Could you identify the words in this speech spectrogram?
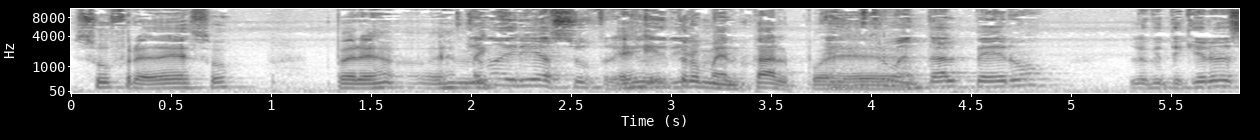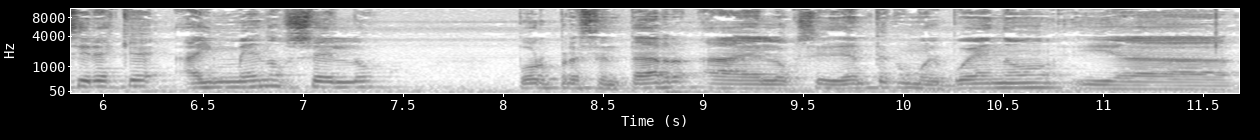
sufre de eso, pero es, es Yo no diría sufre. es diría instrumental, pues. Es instrumental, pero lo que te quiero decir es que hay menos celo por presentar al occidente como el bueno y a...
